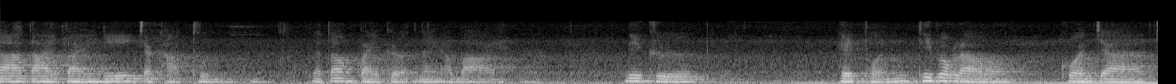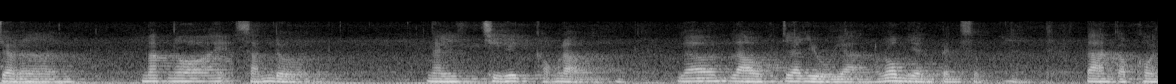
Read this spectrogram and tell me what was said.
ลาตายไปนี้จะขาดทุน จะต้องไปเกิดในอบาย นี่คือเหตุผลที่พวกเราควรจะเจริญ มักน้อยสันโดษในชีวิตของเรา แล้วเราจะอยู่อย่างร่มเย็นเป็นสุข ต่างกับคน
